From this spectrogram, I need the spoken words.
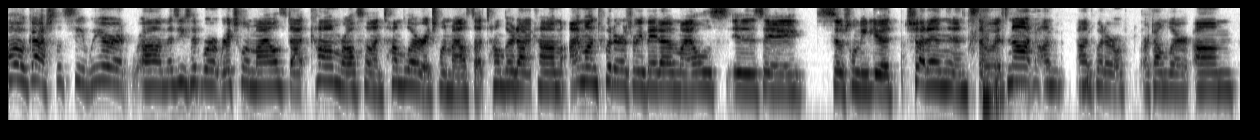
Oh gosh, let's see. We are at, um, as you said, we're at rachelandmiles.com. We're also on Tumblr, rachelandmiles.tumblr.com. I'm on Twitter as Ray Beta. Miles is a social media shut-in, and so is not on, on Twitter or, or Tumblr. Um,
